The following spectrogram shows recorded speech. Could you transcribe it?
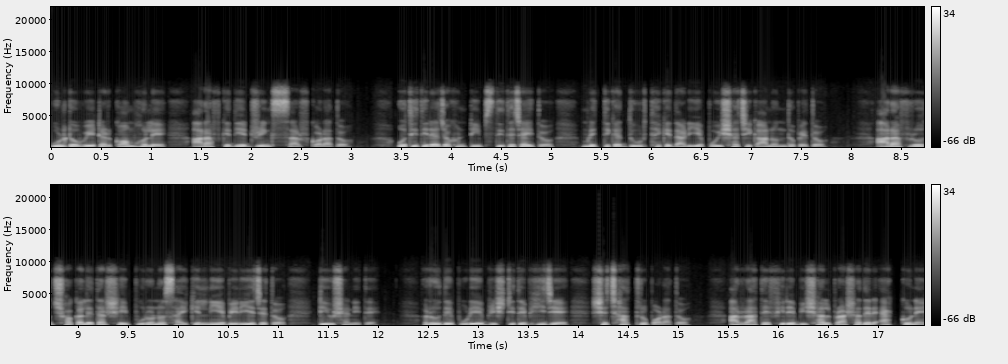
উল্টো ওয়েটার কম হলে আরাফকে দিয়ে ড্রিঙ্কস সার্ভ করাত। অতিথিরা যখন টিপস দিতে চাইত, মৃত্তিকা দূর থেকে দাঁড়িয়ে পৈশাচিক আনন্দ পেত। আরাফ রোজ সকালে তার সেই পুরনো সাইকেল নিয়ে বেরিয়ে যেত টিউশানিতে। রোদে পুড়ে বৃষ্টিতে ভিজে সে ছাত্র পড়াত আর রাতে ফিরে বিশাল প্রাসাদের এক কোণে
